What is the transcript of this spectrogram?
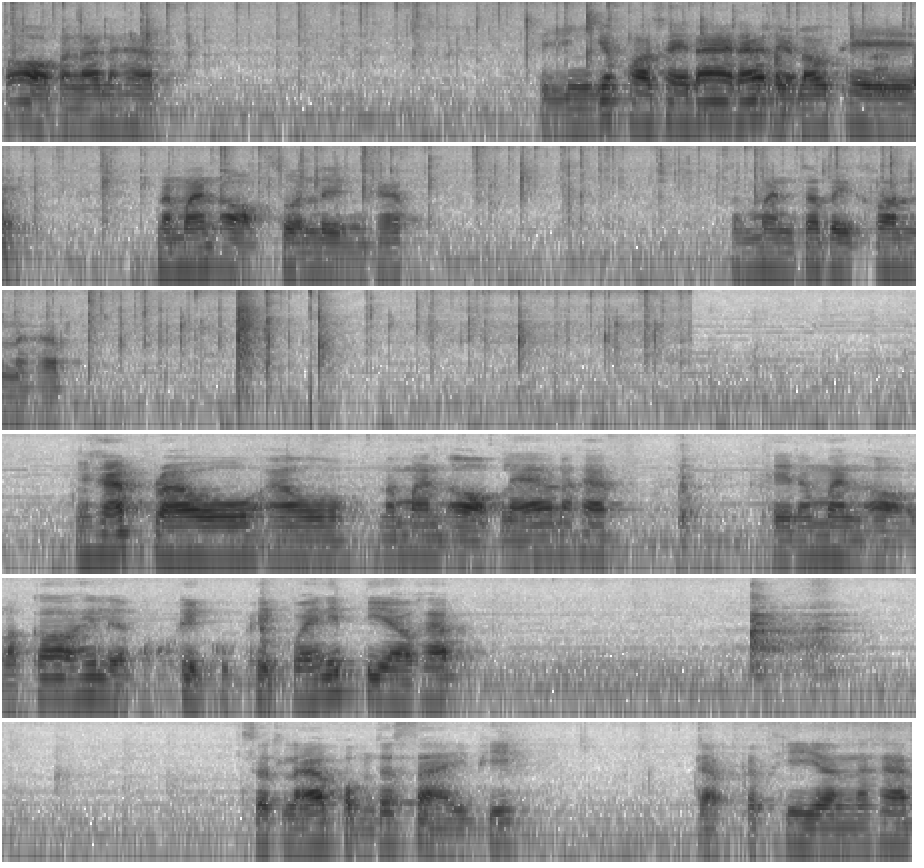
ก็ออกมาแล้วนะครับ สีนี้ก็พอใช้ได้แล้ว เดี๋ยวเราเทน้ำมันออกส่วนหนึ่งครับ น้ำมันเจ้าเบคอนนะครับนะครับ เราเอาน้ำมันออกแล้วนะครับ เทน้ำมันออกแล้วก็ให้เหลือคลุกคลิกคลุกคลิกไว้นิดเดียวครับ เสร็จแล้วผมจะใส่พริกกับกระเทียมนะครับ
